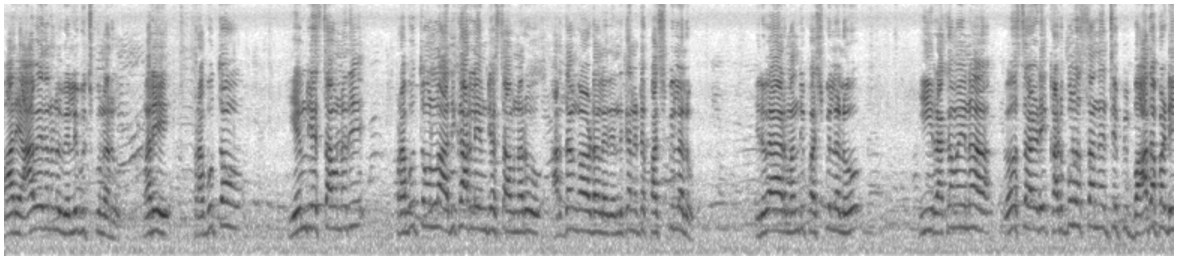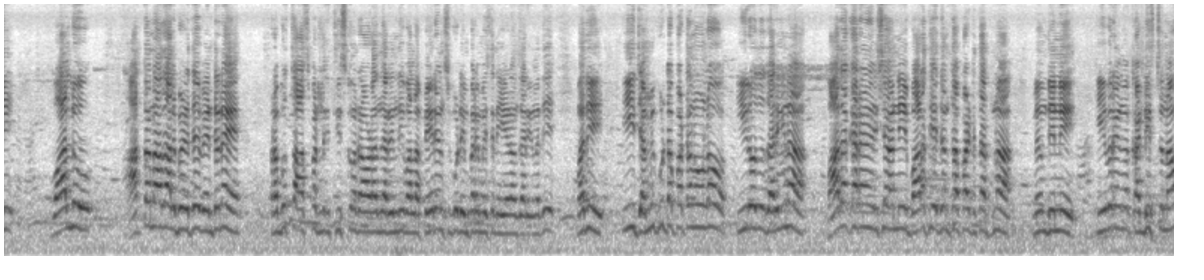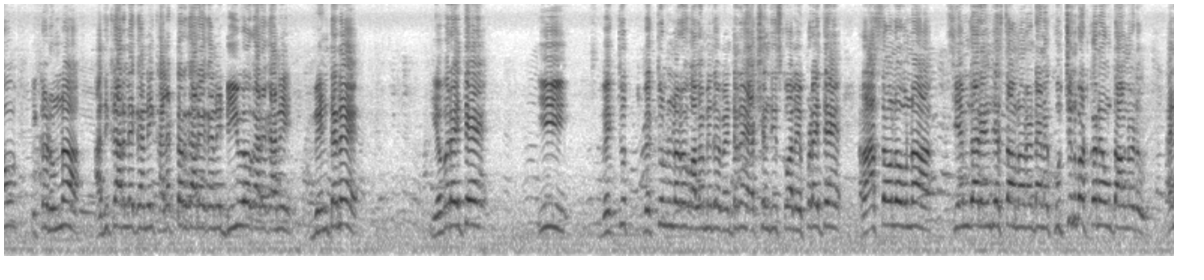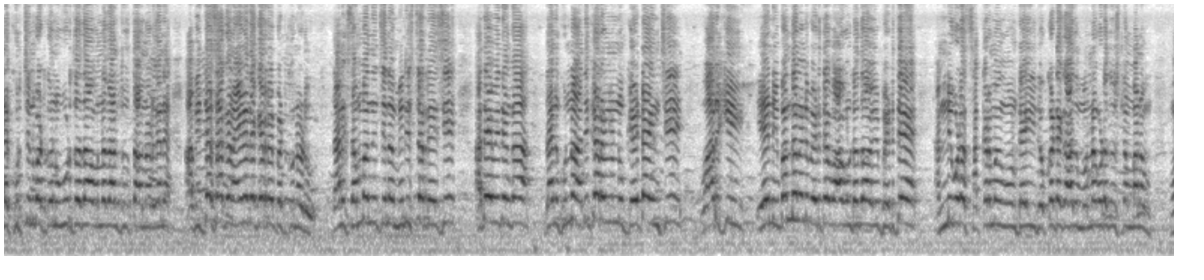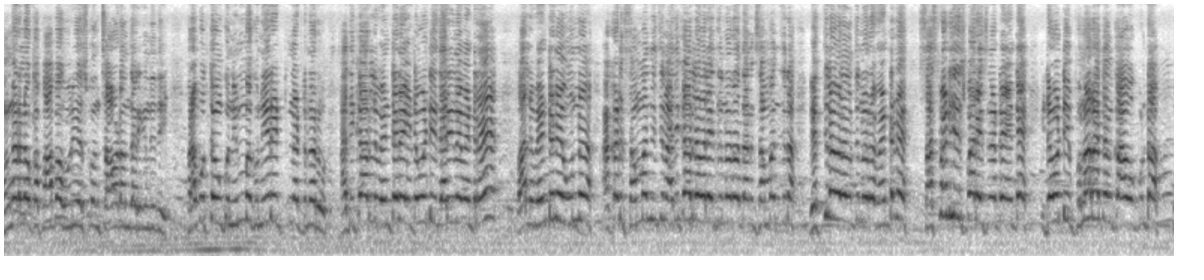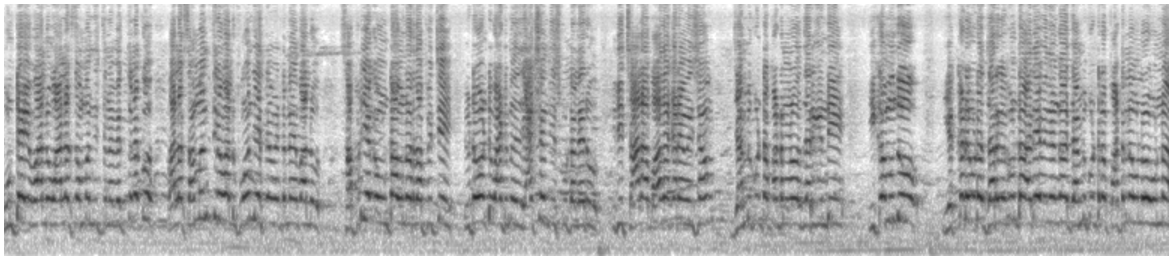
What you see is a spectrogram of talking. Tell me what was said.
వారి ఆవేదనను వెళ్ళిపుచ్చుకున్నారు మరి ప్రభుత్వం ఏం చేస్తూ ఉన్నది? ప్రభుత్వంలో అధికారులు ఏం చేస్తూ ఉన్నారు? అర్థం కావడం లేదు. ఎందుకంటే పసిపిల్లలు. ఇరవై ఆరు మంది పసిపిల్లలు. ఈ రకమైన వ్యవస్థ కడుపునొస్తుందని చెప్పి బాధపడి వాళ్ళు ఆర్తనాదాలు పెడితే వెంటనే ప్రభుత్వ హాస్పిటల్కి తీసుకొని రావడం జరిగింది. వాళ్ళ పేరెంట్స్ కూడా ఇన్ఫర్మేషన్ ఇవ్వడం జరిగినది. మరి ఈ జమ్మికుంట పట్టణంలో ఈరోజు జరిగిన బాధాకరమైన విషయాన్ని భారతీయ జనతా పార్టీ తరఫున మేము దీన్ని తీవ్రంగా ఖండిస్తున్నాము. ఇక్కడ ఉన్న అధికారులే కానీ కలెక్టర్ గారే కానీ డిఓ గారే కానీ వెంటనే ఎవరైతే ఈ వ్యక్తు వ్యక్తులు ఉన్నారో వాళ్ళ మీద వెంటనే యాక్షన్ తీసుకోవాలి. ఎప్పుడైతే రాష్ట్రంలో ఉన్న సీఎం గారు ఏం చేస్తా ఉన్నారంటే ఆయన కుర్చీని పట్టుకునే ఉంటా ఉన్నాడు. ఆయన కుర్చీని పట్టుకొని ఊడుతుందా ఉన్నదని చూస్తా ఉన్నాడు. కానీ ఆ విద్యాశాఖను ఆయన దగ్గరనే పెట్టుకున్నాడు. దానికి సంబంధించిన మినిస్టర్ వేసి అదేవిధంగా దానికి ఉన్న అధికారులను కేటాయించి వారికి ఏ నిబంధనలు పెడితే బాగుంటుందో అవి పెడితే అన్ని కూడా సక్రమంగా ఉంటాయి. ఇది ఒక్కటే కాదు మొన్న కూడా చూసినాం మనం. వంగరలో ఒక పాప ఉరి వేసుకొని చావడం జరిగింది ఇది. ప్రభుత్వంకు నిమ్మకు నీరెట్టినట్టున్నారు. అధికారులు వెంటనే ఇటువంటి జరిగిన వెంటనే వాళ్ళు వెంటనే ఉన్న అక్కడికి సంబంధించిన అధికారులు ఎవరైతున్నారో దానికి సంబంధించిన వ్యక్తులు ఎవరైతున్నారో వెంటనే సస్పెండ్ చేసి పారేసినట్టే అంటే ఇటువంటి పునరాతం కాకుండా ఉంటే వాళ్ళు వాళ్ళకు సంబంధించిన వ్యక్తులకు వాళ్ళకి సంబంధించిన వాళ్ళు ఫోన్ చేసిన వెంటనే వాళ్ళు సపరేట్గా ఉంటా ఉన్నారు తప్పించి ఇటువంటి వాటి మీద యాక్షన్ తీసుకుంటలేరు. ఇది చాలా బాధాకరమైన విషయం. జమ్మికుంట పట్టణంలో జరిగింది. ఇక ముందు ఎక్కడ కూడా జరగకుండా అదేవిధంగా జమ్మికుంట పట్టణంలో ఉన్న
